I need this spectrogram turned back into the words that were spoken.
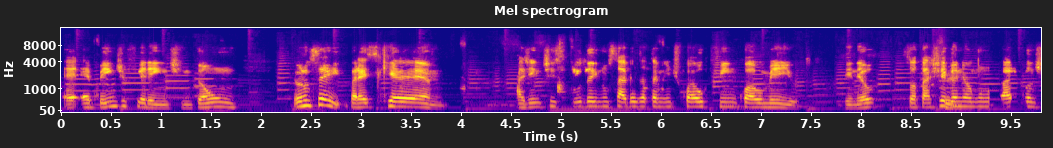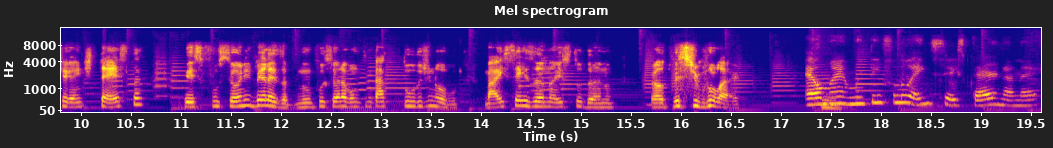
É, é, bem diferente. Então, eu não sei, parece que é, a gente estuda e não sabe exatamente qual é o fim, qual é o meio, entendeu? Só tá chegando Sim. em algum lugar e quando chegar a gente testa, vê se funciona e beleza, não funciona, vamos tentar tudo de novo. Mais seis anos aí estudando para outro vestibular. É uma muita influência externa, né?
